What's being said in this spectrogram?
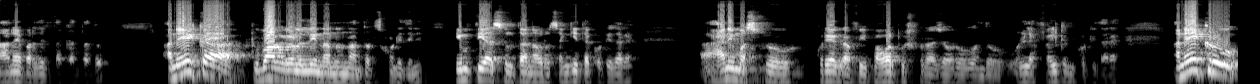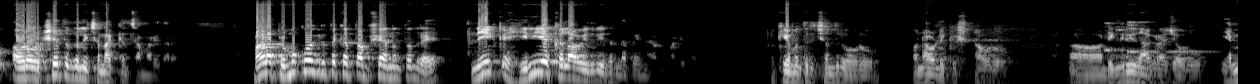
ನಾನೇ ಬರೆದಿರ್ತಕ್ಕಂಥದ್ದು. ಅನೇಕ ವಿಭಾಗಗಳಲ್ಲಿ ನನ್ನನ್ನು ನಾನು ತೊಡಸ್ಕೊಂಡಿದ್ದೀನಿ. ಇಮ್ತಿಯಾಜ್ ಸುಲ್ತಾನ್ ಅವರು ಸಂಗೀತ ಕೊಟ್ಟಿದ್ದಾರೆ. ಆನಿಮಸ್ಟ್ರು ಕೊರಿಯೋಗ್ರಾಫಿ, ಪವರ್ ಪುಷ್ಪರಾಜ್ ಅವರು ಒಂದು ಒಳ್ಳೆ ಫೈಟ್ ಅನ್ನು ಕೊಟ್ಟಿದ್ದಾರೆ. ಅನೇಕರು ಅವರವ್ರ ಕ್ಷೇತ್ರದಲ್ಲಿ ಚೆನ್ನಾಗಿ ಕೆಲಸ ಮಾಡಿದ್ದಾರೆ. ಬಹಳ ಪ್ರಮುಖವಾಗಿರ್ತಕ್ಕಂಥ ಅಂಶ ಏನಂತಂದ್ರೆ, ಅನೇಕ ಹಿರಿಯ ಕಲಾವಿದರು ಇದರಲ್ಲಿ ಅಭಿನಯ ಮಾಡಿದ್ದಾರೆ. ಮುಖ್ಯಮಂತ್ರಿ ಚಂದ್ರು ಅವರು ಹೊನ್ನಾವಳಿ ಕೃಷ್ಣ ಅವರು ಡಿಂಗ್ರಿ ನಾಗರಾಜ್ ಅವರು ಎಂ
